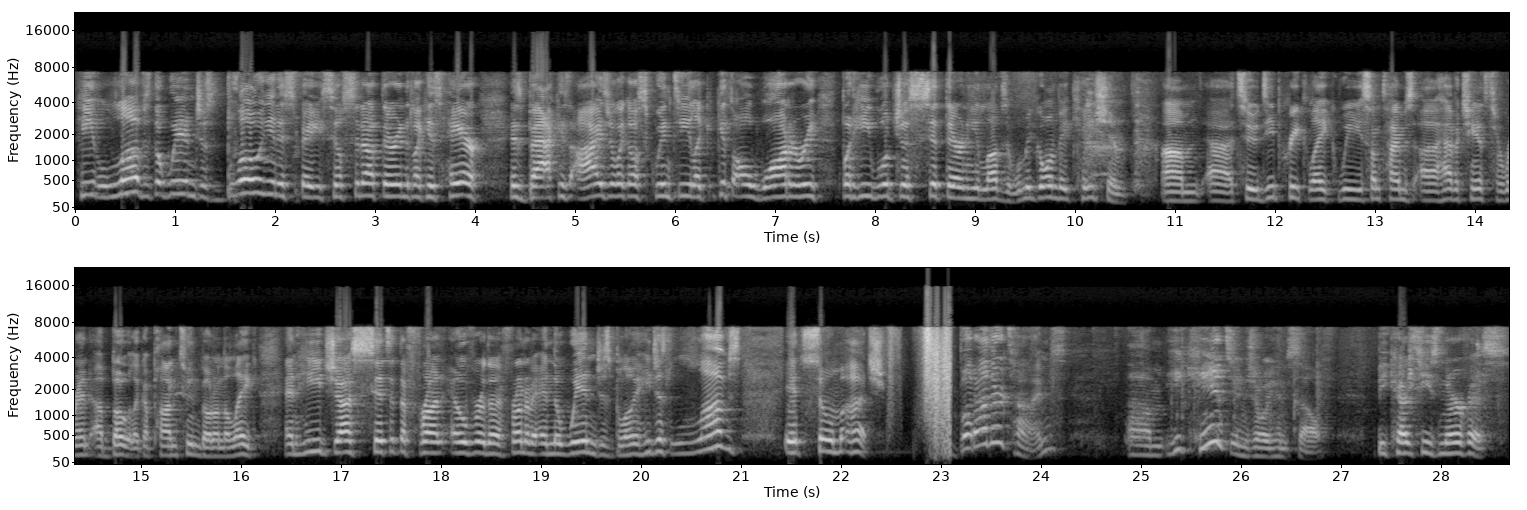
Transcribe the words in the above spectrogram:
He loves the wind just blowing in his face. He'll sit out there and like his hair his back. His eyes are like all squinty, like it gets all watery, but he will just sit there and he loves it. When we go on vacation um, uh, to Deep Creek Lake, we sometimes uh, have a chance to rent a boat, like a pontoon boat on the lake, and he just sits at the front, over the front of it, and the wind just blowing. He just loves it so much. But other times, um, he can't enjoy himself because he's nervous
